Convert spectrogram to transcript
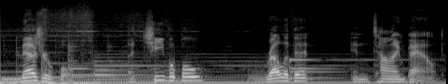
measurable, achievable, relevant, and time bound.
